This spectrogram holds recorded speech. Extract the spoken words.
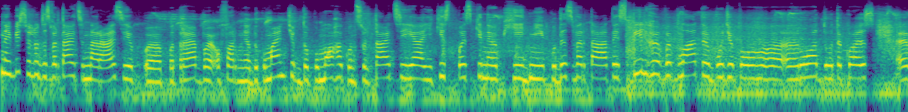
Найбільше люди звертаються наразі е, потреби оформлення документів, допомога, консультація, які списки необхідні, куди звертатись, пільги, виплати будь-якого е, роду, також е,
